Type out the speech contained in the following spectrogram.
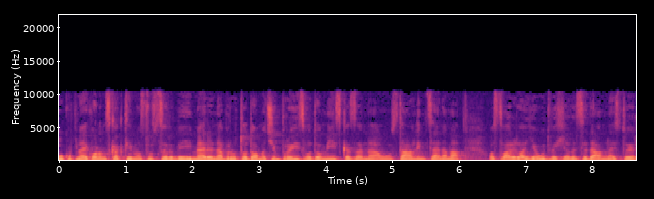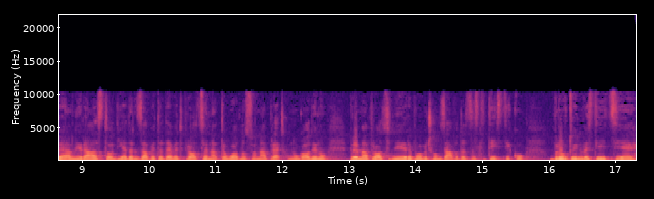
Ukupna ekonomska aktivnost u Srbiji merena bruto domaćim proizvodom i iskazana u stalnim cenama ostvarila je u 2017. realni rast od 1,9% u odnosu na prethodnu godinu prema proceni Republičkog zavoda za statistiku. Bruto investicije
